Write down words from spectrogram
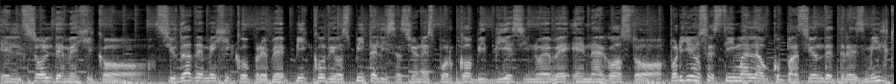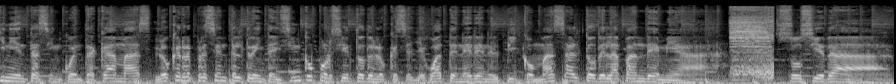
El Sol de México. Ciudad de México prevé pico de hospitalizaciones por COVID-19 en agosto. Por ello se estima la ocupación de 3.550 camas, lo que representa el 35% de lo que se llegó a tener en el pico más alto de la pandemia. Sociedad.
